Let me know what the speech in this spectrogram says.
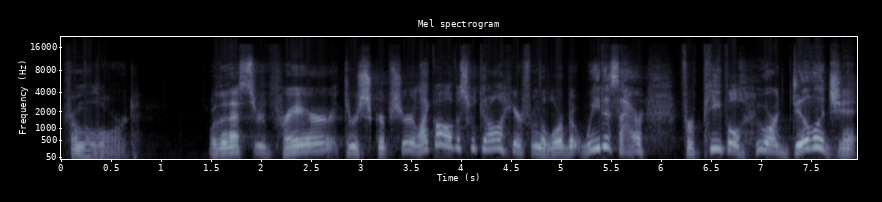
from the Lord. Whether that's through prayer, through scripture, like all of us, we can all hear from the Lord, but we desire for people who are diligent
